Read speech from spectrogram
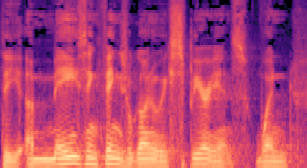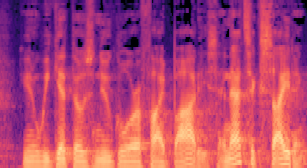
the amazing things we're going to experience when you know, we get those new glorified bodies. And that's exciting.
